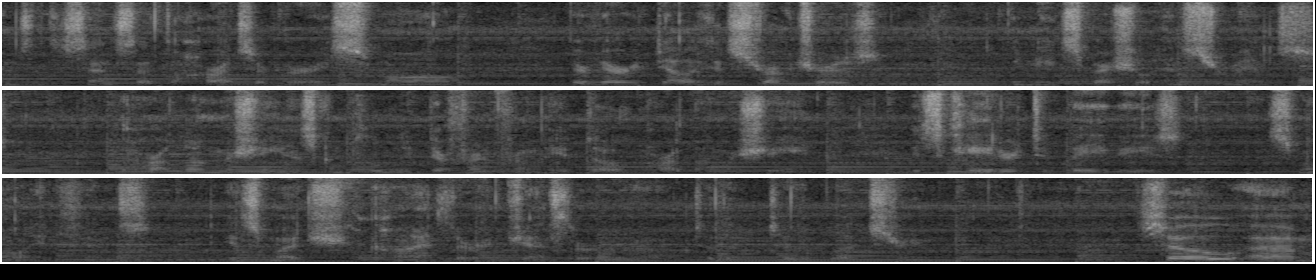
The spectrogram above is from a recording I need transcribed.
in the sense that the hearts are very small, they're very delicate structures, we need special instruments. The heart-lung machine is completely different from the adult heart-lung machine. It's catered to babies, small infants. It's much kinder and gentler to, the, to the bloodstream. So, um,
